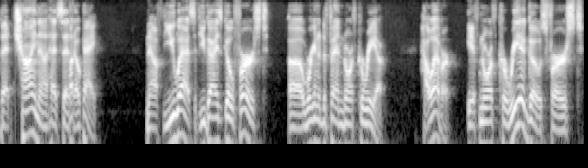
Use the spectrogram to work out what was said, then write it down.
that China has said, okay, now if the U.S. if you guys go first, uh, we're going to defend North Korea. However, if North Korea goes first,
